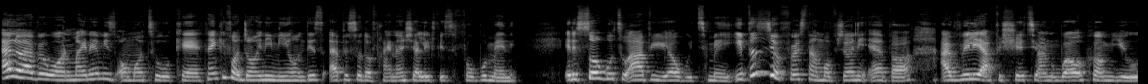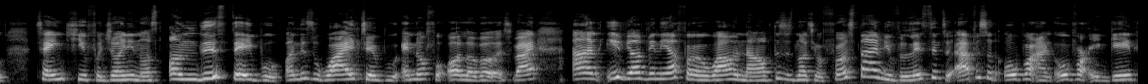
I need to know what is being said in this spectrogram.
Hello everyone, my name is Omoto Oke. Thank you for joining me on this episode of Financial Literacy for Women. It is so good to have you here with me. If this is your first time of joining ever, I really appreciate you and welcome you. Thank you for joining us on this table, on this wide table, and not for all of us, right? And if you have been here for a while now, if this is not your first time, you've listened to episode over and over again.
